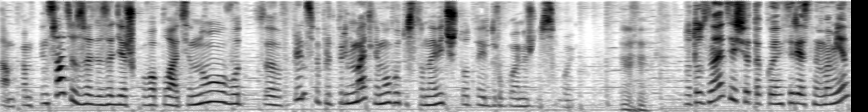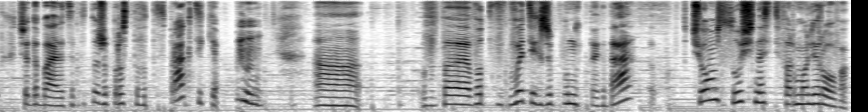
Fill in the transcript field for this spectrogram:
Там компенсацию за задержку в оплате, но вот, э, в принципе, предприниматели могут установить что-то и другое между собой. Ну тут, знаете, еще такой интересный момент хочу добавить. Это тоже просто вот из практики. а, в, вот в этих же пунктах, да, в чем сущность формулировок?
